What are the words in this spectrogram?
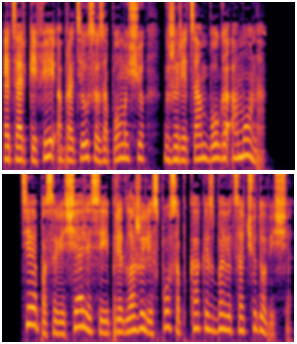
И царь Кефей обратился за помощью к жрецам бога Амона. Те посовещались и предложили способ, как избавиться от чудовища.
